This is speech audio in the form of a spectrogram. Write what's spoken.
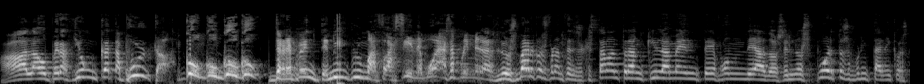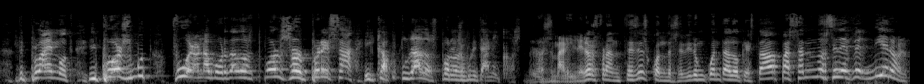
a la operación Catapulta. ¡Go, go, go, go! De repente, de un plumazo, así de buenas a primeras, los barcos franceses que estaban tranquilamente fondeados en los puertos británicos de Plymouth y Portsmouth fueron abordados por sorpresa y capturados por los británicos. Los marineros franceses, cuando se dieron cuenta de lo que estaba pasando, se defendieron.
